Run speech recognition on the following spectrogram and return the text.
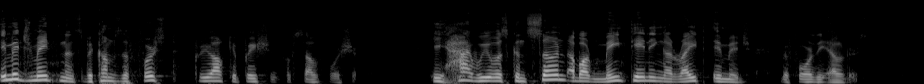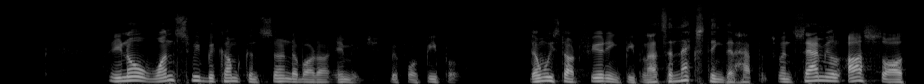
Image maintenance becomes the first preoccupation of self worship. He, had, he was concerned about maintaining a right image before the elders. You know, once we become concerned about our image before people, then we start fearing people. That's the next thing that happens. When Samuel asked Saul,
